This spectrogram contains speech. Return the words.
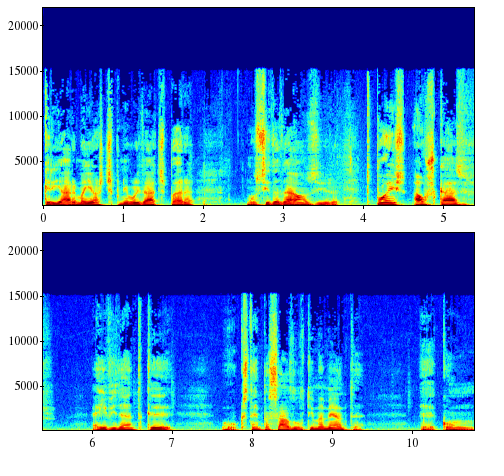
criar maiores disponibilidades para os cidadãos. Depois, há os casos. É evidente que o que se tem passado ultimamente eh, com,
